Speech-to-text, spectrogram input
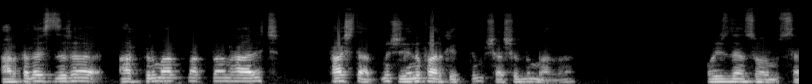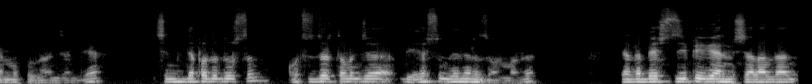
Arkadaş zırha arttırma atmaktan hariç taş da atmış. Yeni fark ettim. Şaşırdım valla. O yüzden sormuş sen mi kullanacaksın diye. Şimdi depoda dursun. 34 olunca bir Efsun deneriz olmalı. Ya da 500 EP gelmiş yalandan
